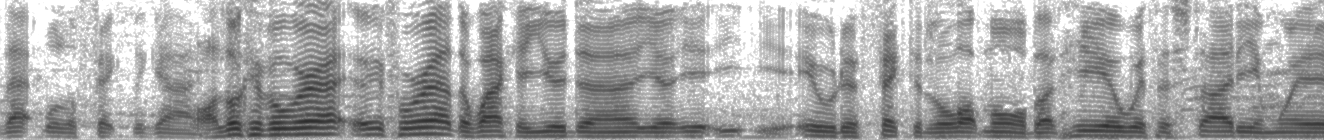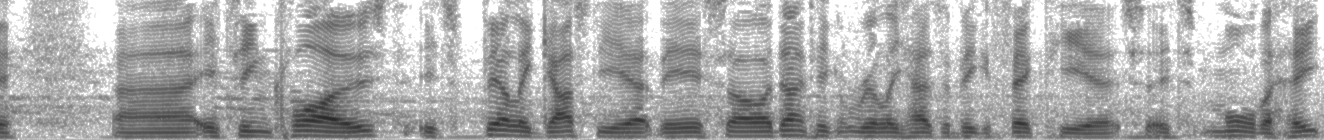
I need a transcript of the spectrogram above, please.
that will affect the game? Oh, look, if we're if we're out the WACA, you'd uh, you, it would affect it a lot more. But here with a stadium where uh, it's enclosed, it's fairly gusty out there, so I don't think it really has a big effect here. It's, it's more the heat.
